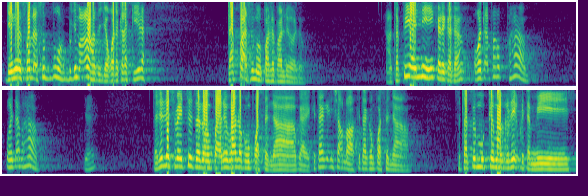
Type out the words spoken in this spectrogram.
dengan solat subuh berjemaah saja orang lelaki lah. Dapat semua pahala-pahala tu. Ha, tapi yang ni kadang-kadang orang tak faham. Orang tak faham. Ya. Jadi oleh sebab itu tuan pada walaupun puasa enam kan. Kita insya-Allah kita akan puasa enam. Tetapi mungkin maghrib kita miss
